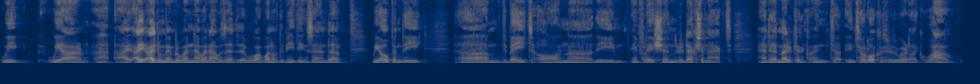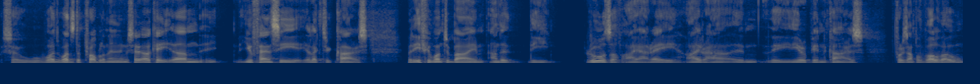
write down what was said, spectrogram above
We we are. I, I remember when when I was at one of the meetings and uh, we opened the um, debate on uh, the Inflation Reduction Act. And the American inter- interlocutors were like, wow, so what, what's the problem? And we said, okay, um, you fancy electric cars, but if you want to buy under the rules of IRA, IRA, um, the European cars, for example, Volvo,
